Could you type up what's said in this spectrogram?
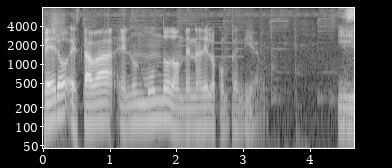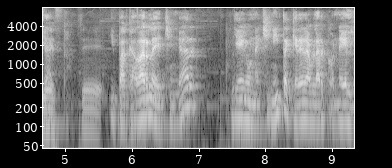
pero estaba en un mundo donde nadie lo comprendía, güey. Y este... Y para acabarla de chingar, llega una chinita a querer hablar con él.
